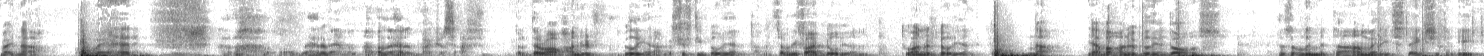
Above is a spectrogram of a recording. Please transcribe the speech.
right now, way ahead of the head of Amazon, of the head of Microsoft. But they're all 100 billion, 150 billion, 175 billion, 200 billion. Now, you have a $100 billion. There's a limit to how many steaks you can eat,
